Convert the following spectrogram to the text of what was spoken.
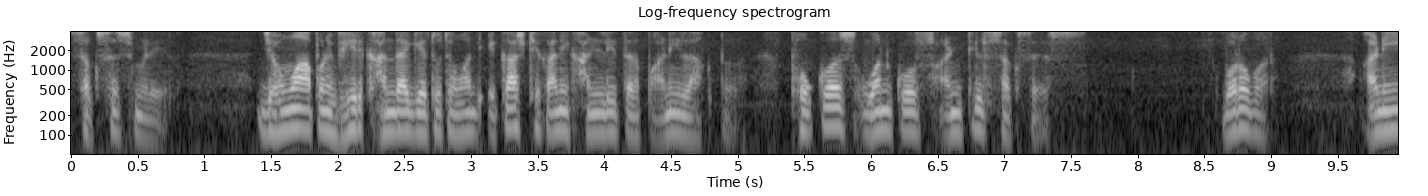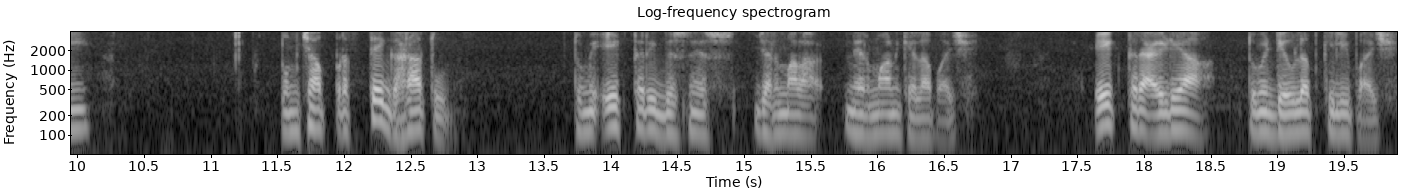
सक्सेस मिळेल. जेव्हा आपण विहीर खांदा घेतो तेव्हा एकाच ठिकाणी खांडली तर पाणी लागतं. Focus one course until success बरोबर? आणि तुमच्या प्रत्येक घरातून तुम्ही एक तरी बिझनेस जन्माला निर्माण केला पाहिजे. एक तरी आयडिया तुम्ही डेव्हलप केली पाहिजे.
